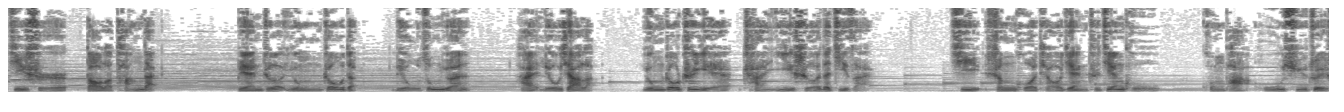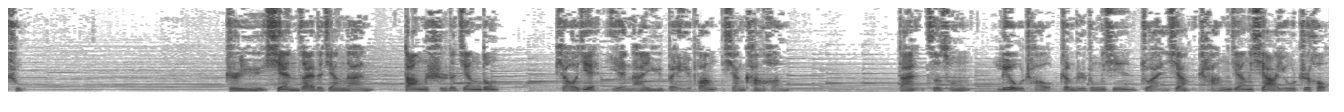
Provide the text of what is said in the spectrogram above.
即使到了唐代，贬谪永州的柳宗元，还留下了“永州之野产异蛇”的记载，其生活条件之艰苦，恐怕无需赘述。至于现在的江南，当时的江东，条件也难与北方相抗衡。但自从六朝政治中心转向长江下游之后，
